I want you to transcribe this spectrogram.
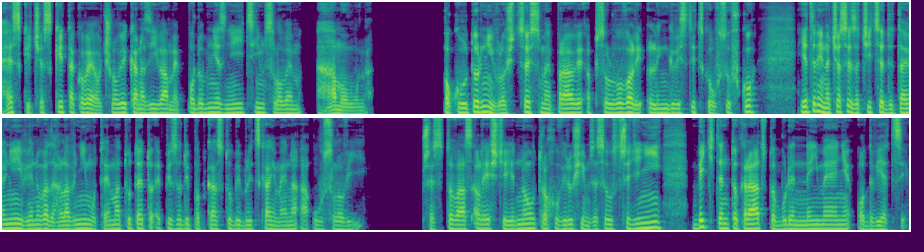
hezky česky takového člověka nazýváme podobně znějícím slovem hamoun. Po kulturní vložce jsme právě absolvovali lingvistickou vsuvku, je tedy na čase začít se detailněji věnovat hlavnímu tématu této epizody podcastu Biblická jména a úsloví. Přesto vás ale ještě jednou trochu vyruším ze soustředění, byť tentokrát to bude nejméně od věci.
